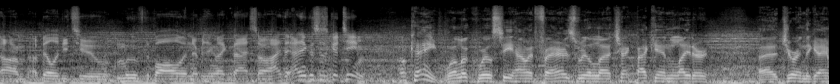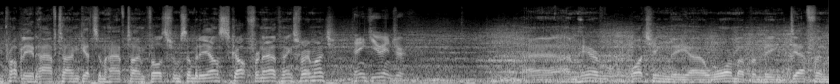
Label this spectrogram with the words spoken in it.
um, ability to move the ball and everything like that. So I, th- I, think this is a good team. Okay, well look, we'll see how it fares. We'll uh, check back in later uh, during the game, probably at halftime, get some halftime thoughts from somebody else. Scott, for now, thanks very much. Thank you, Andrew. Uh, I'm here watching the uh, warm up and being deafened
